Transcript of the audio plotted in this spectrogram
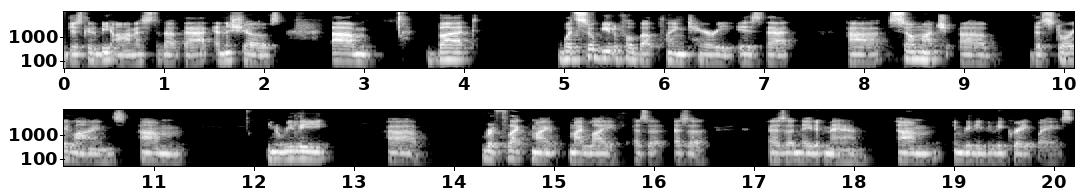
just going to be honest about that and the shows. Um, but what's so beautiful about playing Terry is that uh, so much of the storylines, um, you know, really uh, reflect my my life as a as a as a native man um, in really really great ways.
